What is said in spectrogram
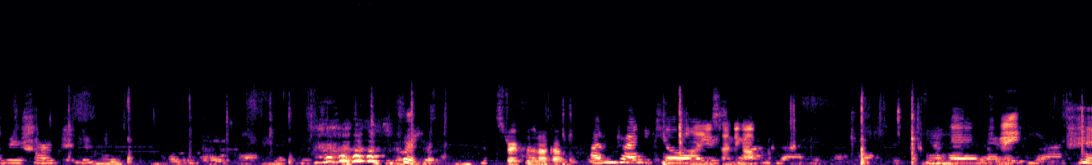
I'm gonna sharpshoot. Straight for the knockout. I'm trying to kill all Are you your sending up? And then Okay. yeah.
